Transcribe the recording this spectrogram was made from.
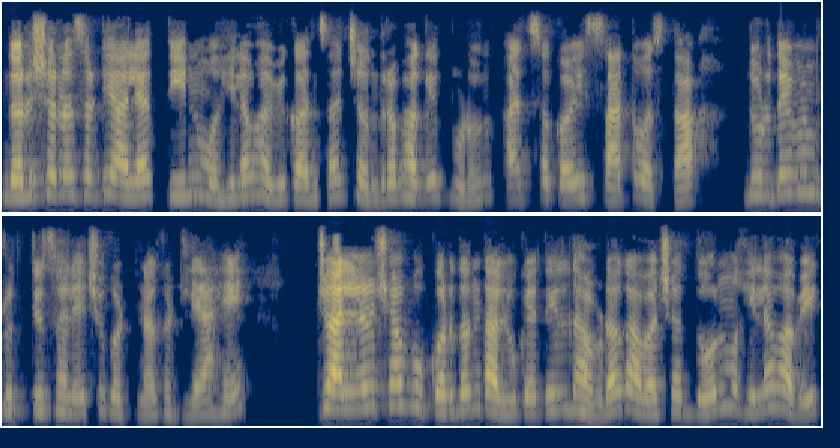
दर्शनासाठी आल्या तीन महिला भाविकांचा चंद्रभागेत बुडून आज सकाळी सात वाजता दुर्दैवी मृत्यू झाल्याची घटना घडली आहे. जालन्याच्या भोकरदन तालुक्यातील धावडा गावाच्या दोन महिला भाविक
